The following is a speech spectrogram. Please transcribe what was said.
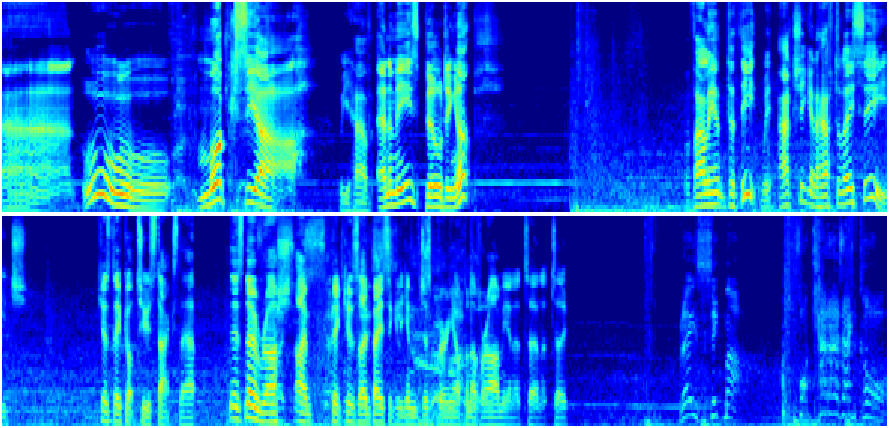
And ooh, Moxia. We have enemies building up. Valiant defeat. We're actually going to have to lay siege because they've got two stacks there. There's no rush. I'm because I'm basically going to just bring up another army in a turn or two. Raise Sigma for Karazankor.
